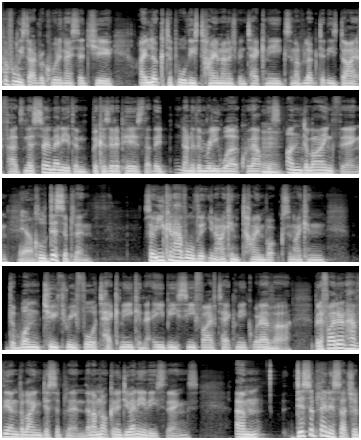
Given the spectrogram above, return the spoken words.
before we started recording, I said to you, I looked up all these time management techniques and I've looked at these diet fads, and there's so many of them because it appears that they none of them really work without this underlying thing Yeah. called discipline. So you can have all the, you know, I can time box and I can the one, two, three, four technique and the ABC five technique, whatever. But if I don't have the underlying discipline, then I'm not going to do any of these things. Um, discipline is such a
